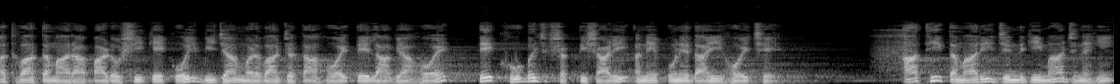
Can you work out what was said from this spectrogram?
અથવા તમારા પાડોશી કે કોઈ બીજા મળવા જતા હોય તે લાવ્યા હોય, તે ખૂબ જ શક્તિશાળી અને પુણ્યદાયી હોય છે. આથી તમારી જિંદગીમાં જ નહીં,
